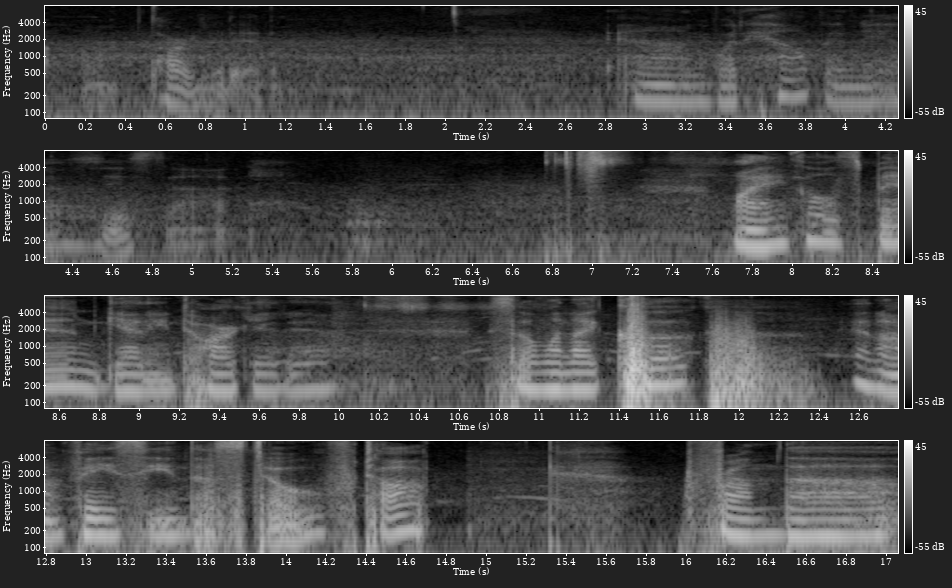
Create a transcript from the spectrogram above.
um, targeted. And what happened is, is that my ankle's been getting targeted. So when I cook and I'm facing the stove top, from the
